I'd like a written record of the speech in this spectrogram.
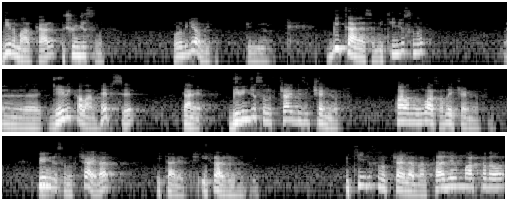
bir marka hariç üçüncü sınıf. Bunu biliyor muydun? Bilmiyorum. Bir tanesinin ikinci sınıf, eee, geri kalan hepsi yani birinci sınıf çay biz içemiyoruz. Paranız varsa da içemiyorsunuz. Birinci sınıf çaylar ithal edici, ihraç ediliyor. İkinci sınıf çaylardan sadece bir markada var.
